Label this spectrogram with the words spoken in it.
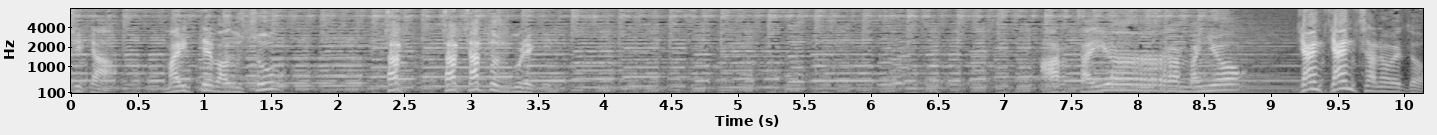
musika maite baduzu, zat, zat, zatuz gurekin. Artaiorran baino, jan, jantzan hobeto.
